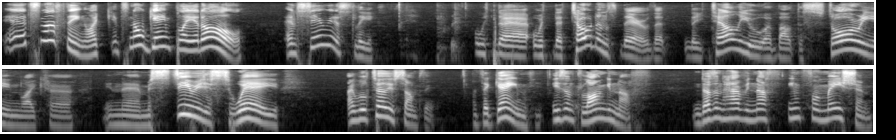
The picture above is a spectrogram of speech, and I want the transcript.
It's nothing. Like, it's no gameplay at all. And seriously, with the with the totems there that they tell you about the story in like uh, in a mysterious way. I will tell you something. The game isn't long enough. Doesn't have enough information.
